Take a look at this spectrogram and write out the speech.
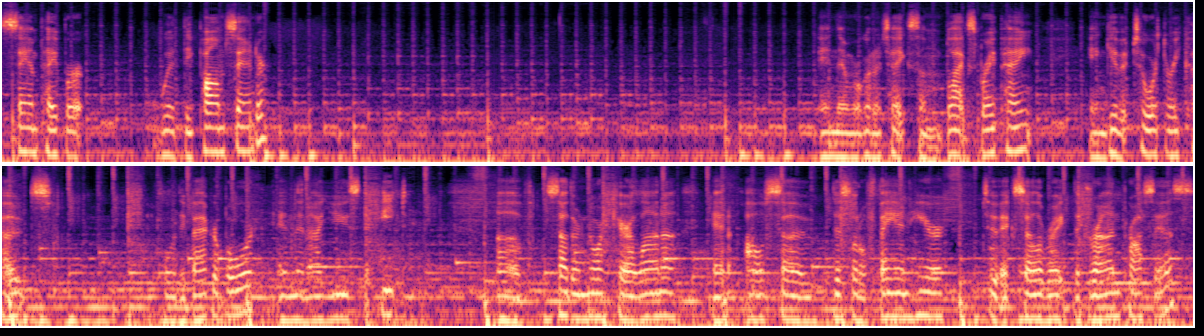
sandpaper with the palm sander. And then we're going to take some black spray paint and give it two or three coats for the backer board. And then I use the heat southern North Carolina and also this little fan here to accelerate the drying process.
